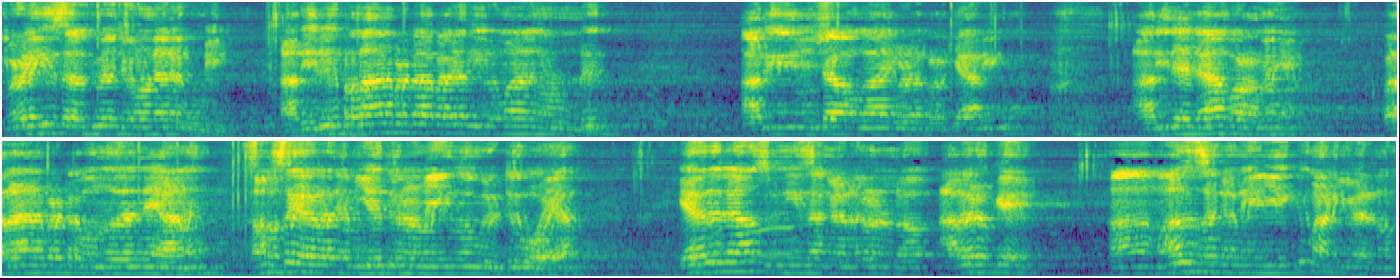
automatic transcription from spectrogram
ഇവിടെ ഈ സ്ഥലത്ത് വെച്ചുകൊണ്ട് തന്നെ കൂടി. അതിൽ പ്രധാനപ്പെട്ട പല തീരുമാനങ്ങളുണ്ട്. അത് ഇവിടെ പ്രഖ്യാപിക്കും. അതിലെല്ലാം പുറമെ പ്രധാനപ്പെട്ട ഒന്ന് തന്നെയാണ് സമസ്ത കേരള ജമീയത്തിനുമയിൽ നിന്നും വിട്ടുപോയ ഏതെല്ലാം സുന്നി സംഘടനകളുണ്ടോ അവരൊക്കെ ആ മാതൃസംഘടനയിലേക്ക് മടങ്ങി വരണം.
